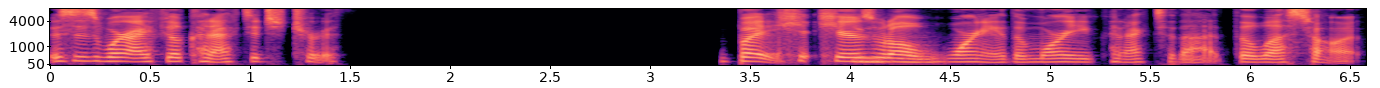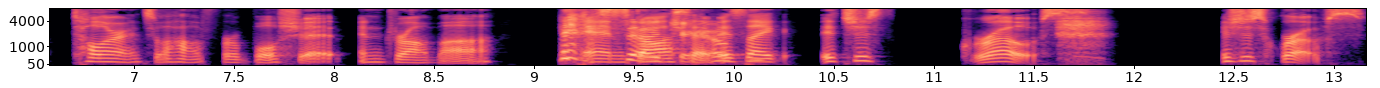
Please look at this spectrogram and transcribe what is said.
This is where I feel connected to truth. But he- here's mm-hmm. what I'll mm-hmm. warn you: the more you connect to that, the less to- tolerance you'll have for bullshit and drama and so gossip. True. It's like it's just gross. It's just gross.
